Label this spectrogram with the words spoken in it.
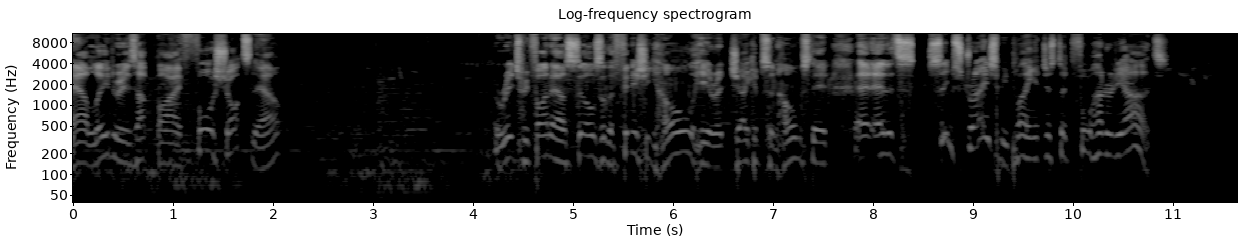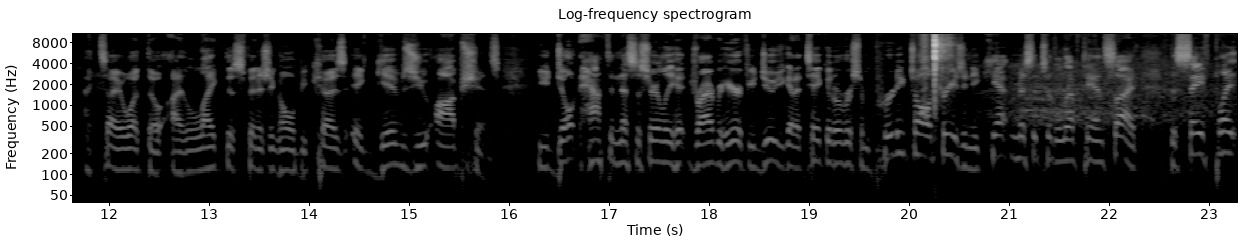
Our leader is up by four shots now. Rich, we find ourselves at the finishing hole here at Jacobson Homestead, and, and it seems strange to be playing it just at 400 yards. I tell you what, though, I like this finishing hole because it gives you options. You don't have to necessarily hit driver here. If you do, you got to take it over some pretty tall trees, and you can't miss it to the left-hand side. The safe play,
